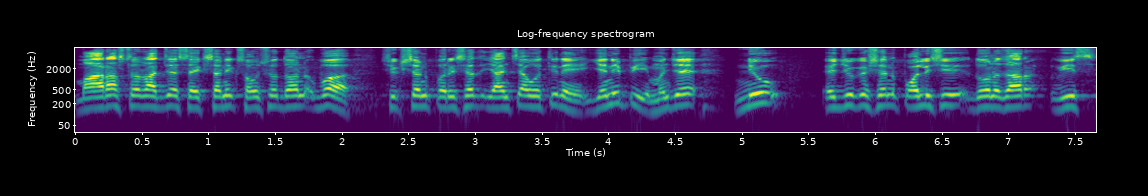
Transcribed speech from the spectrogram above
महाराष्ट्र राज्य शैक्षणिक संशोधन व शिक्षण परिषद यांच्या वतीने एन ई पी म्हणजे न्यू एज्युकेशन पॉलिसी दोन हजार वीस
